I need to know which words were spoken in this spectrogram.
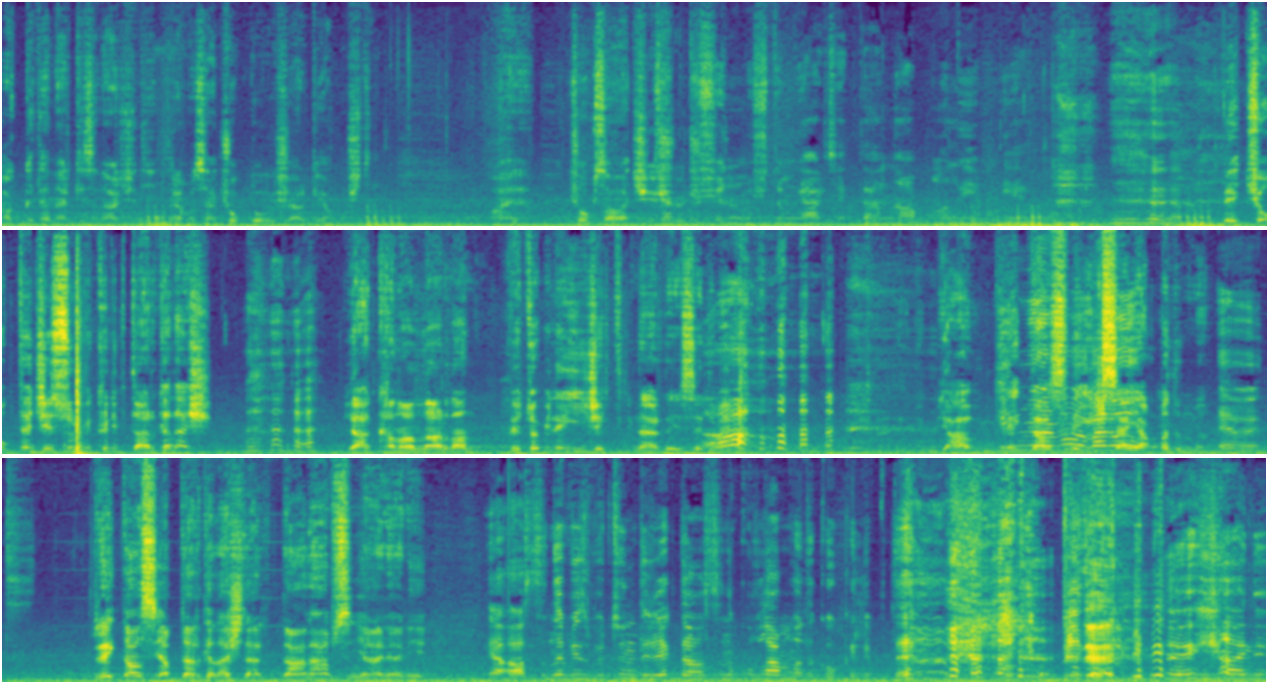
Hakikaten herkesin harcı değildir ama sen çok doğru şarkı yapmıştın. Aynen. Çok sanatçı yaşıyor Çok düşünmüştüm gerçekten ne yapmalıyım diye. Ve çok da cesur bir klipti arkadaş. ya kanallardan veto bile yiyecektik neredeyse değil mi? ya direkt dansını ilk sen o- yapmadın mı? evet. Direkt dansı yaptı arkadaşlar. Daha ne yapsın yani hani Ya aslında biz bütün direkt dansını kullanmadık o klipte. bir de yani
